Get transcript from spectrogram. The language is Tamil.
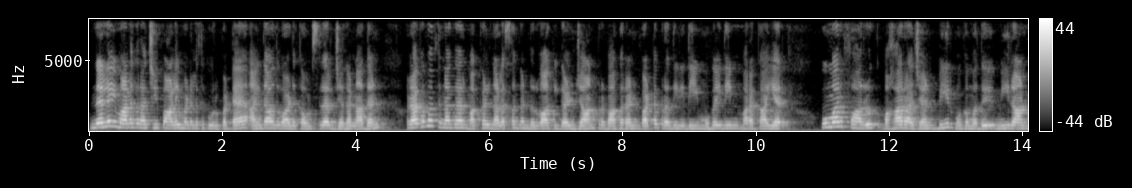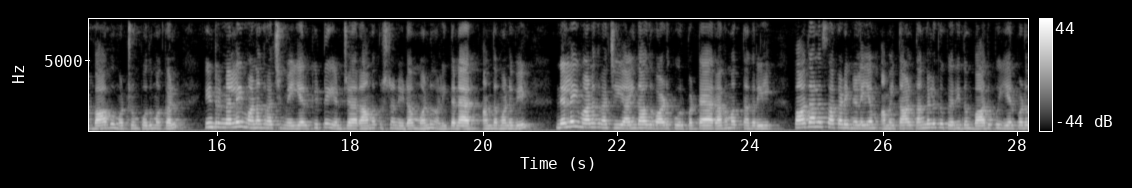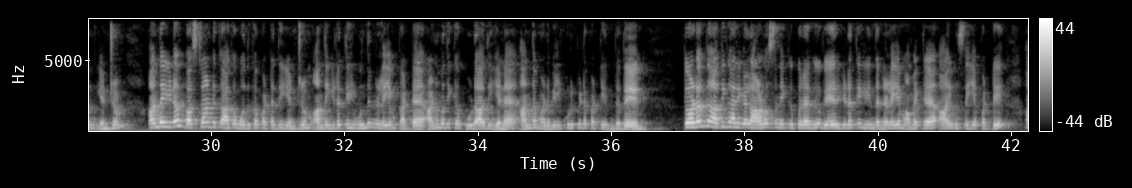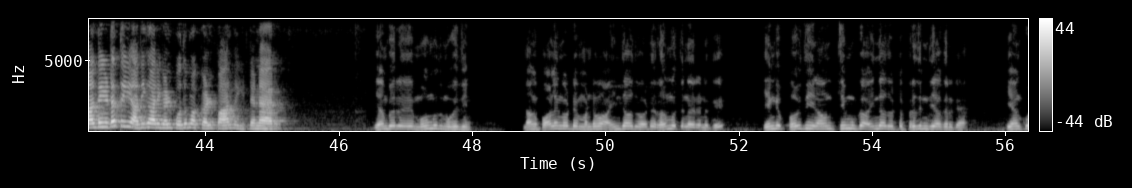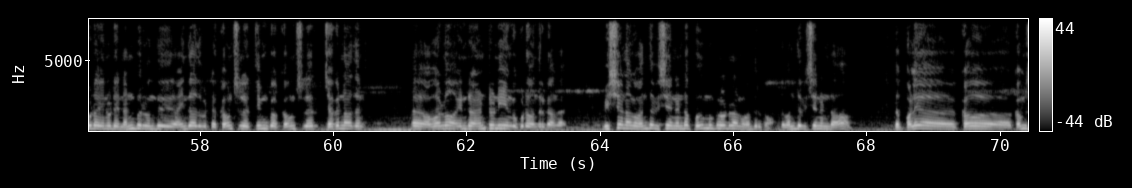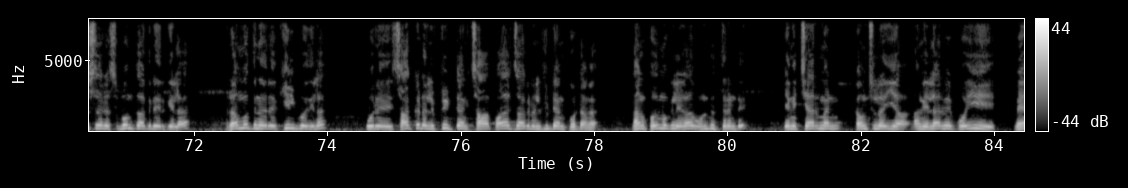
நெல்லை மாநகராட்சி பாலை மண்டலத்துக்கு உட்பட்ட ஐந்தாவது வார்டு கவுன்சிலர் ஜெகநாதன் ரகமத் நகர் மக்கள் நலசங்க நிர்வாகிகள் ஜான் பிரபாகரன் வட்ட பிரதிநிதி முகைதீன் மரக்காயர் உமர் ஃபாரூக் மகாராஜன் பீர் முகமது மீரான் பாபு மற்றும் பொதுமக்கள் இன்று நெல்லை மாநகராட்சி மேயர் கிட்டு என்ற ராமகிருஷ்ணனிடம் மனு அளித்தனர். அந்த மனுவில் நெல்லை மாநகராட்சி ஐந்தாவது வார்டுக்கு உட்பட்ட ரகமத் நகரில் பாதாள சாக்கடை நிலையம் அமைத்தால் தங்களுக்கு பெரிதும் பாதிப்பு ஏற்படும் என்றும் அந்த இடம் பஸ் ஸ்டாண்டுக்காக ஒதுக்கப்பட்டது என்றும் அந்த இடத்தில் உந்து நிலையம் கட்ட அனுமதிக்க கூடாது என அந்த மனுவில் குறிப்பிடப்பட்டிருந்தது. தொடர்ந்து அதிகாரிகள் ஆலோசனைக்கு பிறகு வேறு இடத்தில் இந்த நிலையம் அமைக்க ஆய்வு செய்யப்பட்டு அந்த இடத்தை அதிகாரிகள் பொதுமக்கள் பார்வையிட்டனர். என் பேர் முகமது முஹிதீன். நாங்கள் பாளையங்கோட்டை மண்டபம் ஐந்தாவது வார்டு ரகுமத்தினர் எனக்கு எங்கள் பகுதி நான் வந்து திமுக ஐந்தாவது வட்ட பிரதிநிதியாக இருக்கேன். என் கூட என்னுடைய நண்பர் வந்து ஐந்தாவது வட்ட கவுன்சிலர் திமுக கவுன்சிலர் ஜெகநாதன் அவளும் என்ற ஆண்டோனி எங்கள் கூட வந்திருக்காங்க. விஷயம் நாங்கள் வந்த விஷயம் என்னென்னா பொதுமக்களோடு நாங்கள் வந்திருக்கோம். இந்த வந்த விஷயம் என்னென்னா இந்த பழைய க கமிஷனர் சுபம் தாக்கரே இருக்கையில் ரமுத்னர் கீழ் பகுதியில் ஒரு சாக்கடை லிஃப்டிங் டேங்க் சா பாதாள சாக்கடை லிஃப்ட் டேங்க் போட்டாங்க. நாங்கள் பொதுமக்கள் எல்லாரும் ஒன்று திரண்டு எங்கள் சேர்மன் கவுன்சிலர் ஐயா நாங்கள் எல்லாருமே போய் மே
